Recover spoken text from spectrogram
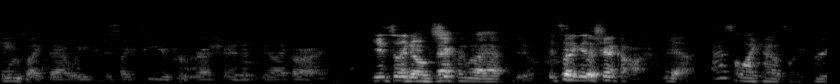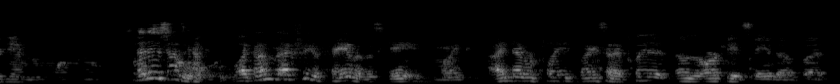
games like that where you could just like see your progression and be like, all right, It's I like know a check. exactly what I have to do. It's like a check off. Yeah. I also like how it's like three games in one though. So That is that's cool. kinda Like I'm actually a fan of this game. Like I never played. Like I said, I played it on an arcade stand-up, but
